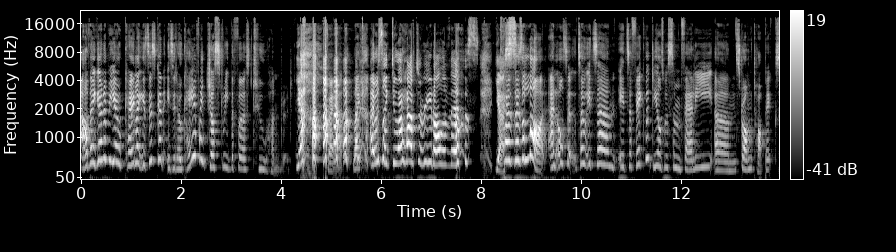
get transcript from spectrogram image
Are they going to be okay? Like, is this going? to Is it okay if I just read the first two hundred? Yeah. Like, I was like, do I have to read all of this? Yes. because there's a lot and also so it's um it's a fic that deals with some fairly um strong topics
